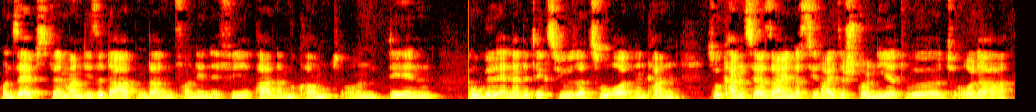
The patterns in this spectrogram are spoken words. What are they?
Und selbst wenn man diese Daten dann von den Affiliate-Partnern bekommt und den Google Analytics-User zuordnen kann, so kann es ja sein, dass die Reise storniert wird oder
